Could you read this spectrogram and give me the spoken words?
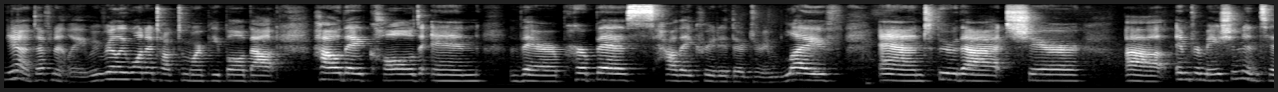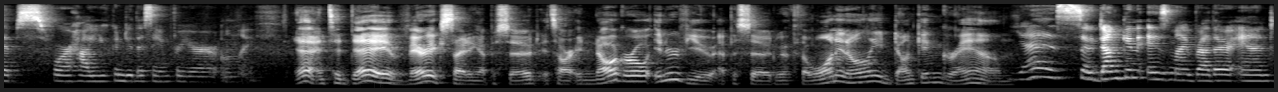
Yeah, definitely. We really want to talk to more people about how they called in their purpose, how they created their dream life, and through that, share uh, information and tips for how you can do the same for your own life. Yeah, and today, a very exciting episode. It's our inaugural interview episode with the one and only Duncan Graham. Yes, so Duncan is my brother, and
